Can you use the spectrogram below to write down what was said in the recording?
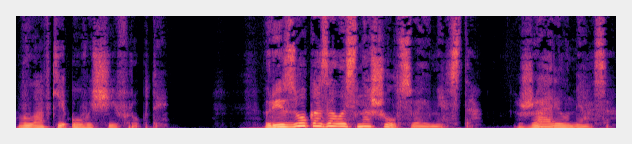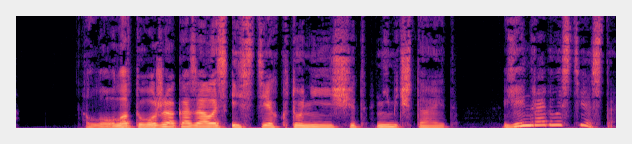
в лавке овощи и фрукты. Ризо, казалось, нашел свое место. Жарил мясо. Лола тоже оказалась из тех, кто не ищет, не мечтает. Ей нравилось тесто.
